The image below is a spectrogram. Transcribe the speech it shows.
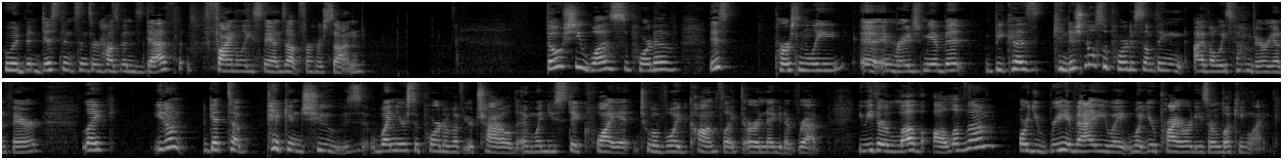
who had been distant since her husband's death, finally stands up for her son. Though she was supportive, this personally uh, enraged me a bit because conditional support is something I've always found very unfair. Like, you don't get to pick and choose when you're supportive of your child and when you stay quiet to avoid conflict or a negative rep. You either love all of them or you reevaluate what your priorities are looking like.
